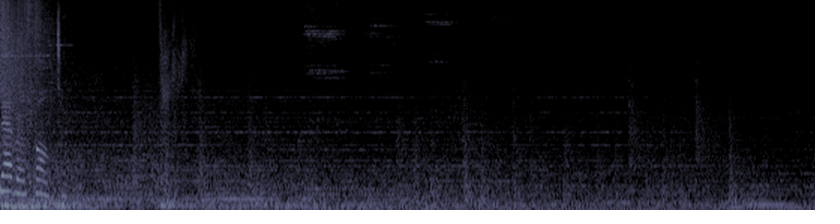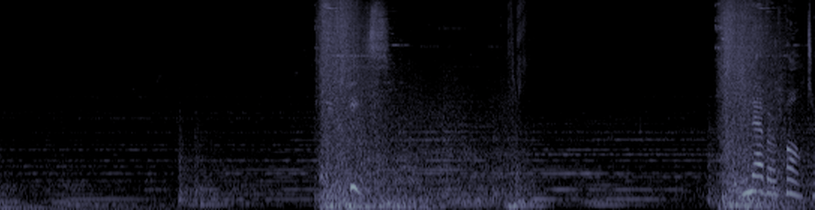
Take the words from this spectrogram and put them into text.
Never falter. Never falter.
